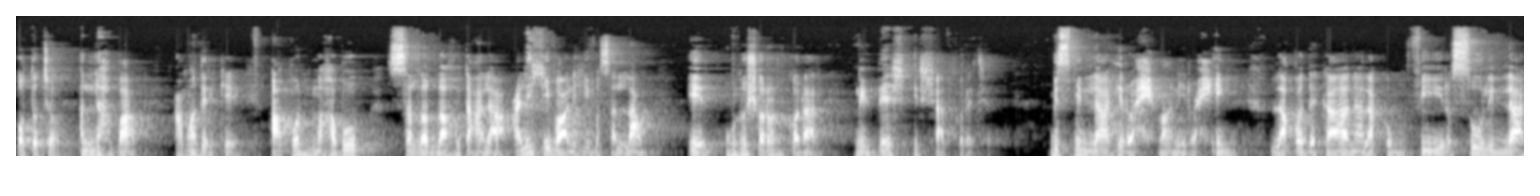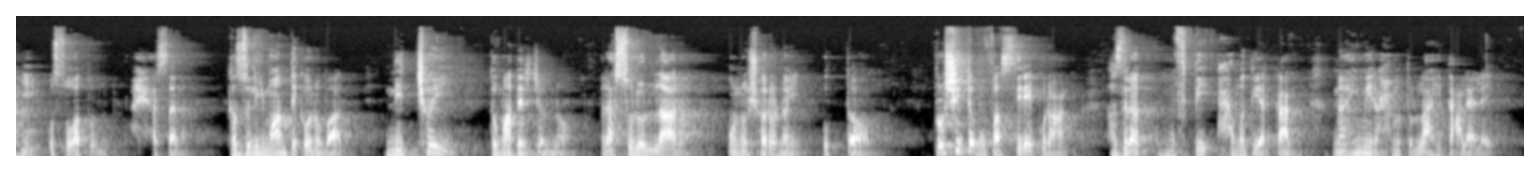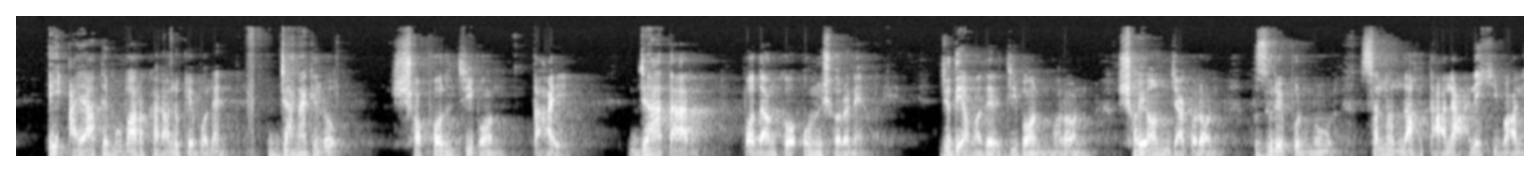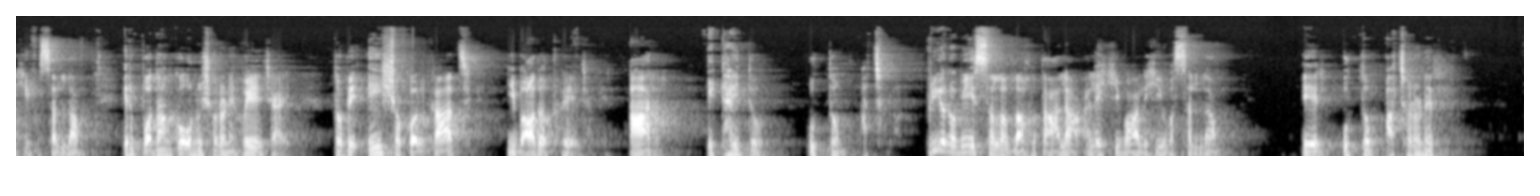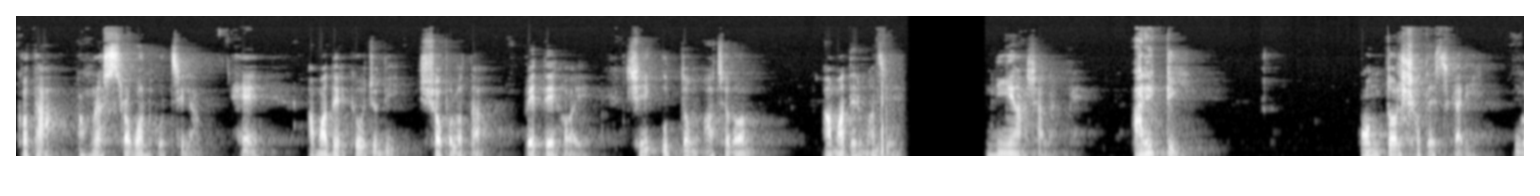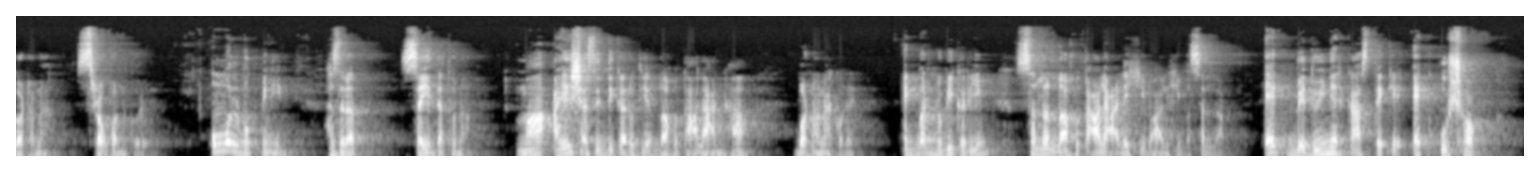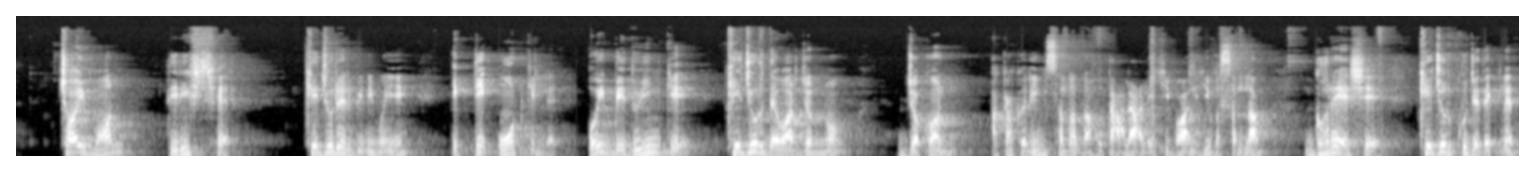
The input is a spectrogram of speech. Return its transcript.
অথচ আল্লাহ পাক আমাদেরকে আপন মাহবুব সাল্লাহ তালা আলহি বা আলহি ওয়াসাল্লাম এর অনুসরণ করার নির্দেশ ইরশাদ করেছেন বিসমিল্লাহ রহমান রহিম। লাকদ কান লাকুম ফি রসুলিল্লাহি উসওয়াতুন হাসানা। কাজুল ইমান থেকে অনুবাদ। নিশ্চয়ই তোমাদের জন্য রাসুলুল্লাহর অনুসরণই উত্তম। প্রসিদ্ধ মুফাসিরে কোরআন হজরত মুফতি আহমদ ইয়ারকান নাহিমি রহমতুল্লাহি তালাই এই আয়াতে মোবারকার আলোকে বলেন, জানা গেল, সফল জীবন তাই, যা তার পদাঙ্ক অনুসরণে হয়। যদি আমাদের জীবন মরণ স্বয়ং জাগরণ, হুজুরে পুন্নুর সাল্লাহ তালা আলহি বা আলহি ওসাল্লাম এর পদাঙ্ক অনুসরণে হয়ে যায়, তবে এই সকল কাজ ইবাদত হয়ে যাবে। আর এটাই তো উত্তম আচরণ। প্রিয় নবী সাল্লাহ তালা আলহি বা আলহি ওয়াসাল্লাম, এর উত্তম আচরণের কথা আমরা শ্রবণ করছিলাম। হ্যাঁ আমাদেরকেও যদি সফলতা পেতে হয়, সেই উত্তম আচরণ আমাদের মাঝে নিয়ে আসা লাগবে। আরেকটি অন্তর সতেজকারী ঘটনা শ্রবণ করুন। উমুল মুকমিনিন হজরত সঈদাতুনা মা আয়েশা সিদ্দিকা রদি আল্লাহ তালা আনহা বর্ণনা করেন, একবার নবী করিম সাল্লাহ তালা আলহি বা আলহি ওয়াসাল্লাম এক বেদুইনের কাছ থেকে এক উষক ছয় মন তিরিশ শের খেজুরের বিনিময়ে একটি ওঁট কিনলেন ওই বেদুইনকে খেজুর দেওয়ার জন্য যখন আকা করিম সাল্লাহ তালা আলহি বা আলহি ওয়াসাল্লাম ঘরে এসে খেজুর খুঁজে দেখলেন,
